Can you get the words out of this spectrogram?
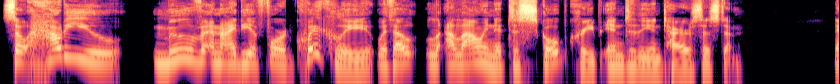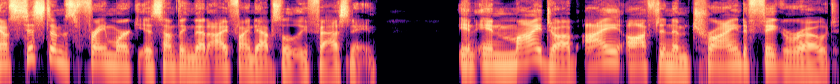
So how do you move an idea forward quickly without allowing it to scope creep into the entire system. Now, systems framework is something that I find absolutely fascinating. In in my job, I often am trying to figure out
